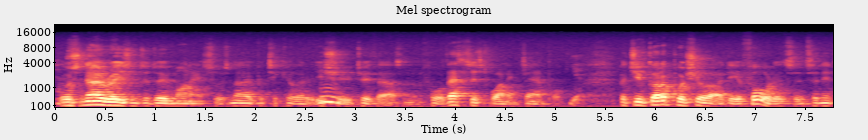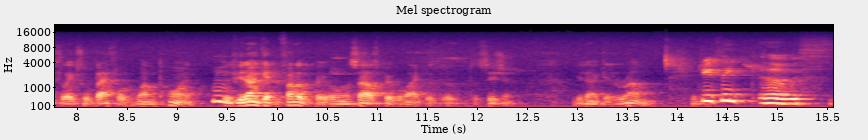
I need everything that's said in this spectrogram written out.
there was no reason to do Monash. There was no particular issue. 2004. That's just one example. Yeah. But you've got to push your idea forward. It's, it's an intellectual battle at one point. But if you don't get in front of the people and the salespeople make the, the decision, you don't get a run. Do you think uh, with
